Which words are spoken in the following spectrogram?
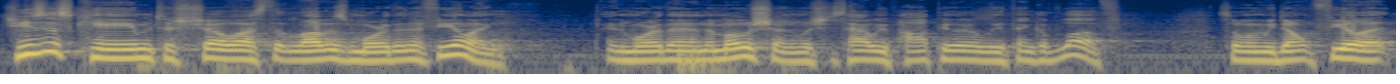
Jesus came to show us that love is more than a feeling and more than an emotion, which is how we popularly think of love. So when we don't feel it,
